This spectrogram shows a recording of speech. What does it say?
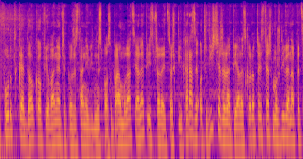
furtkę do kopiowania czy korzystanie w inny sposób. A emulacja lepiej sprzedać coś kilka razy. Oczywiście, że lepiej, ale skoro to jest też możliwe na PC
